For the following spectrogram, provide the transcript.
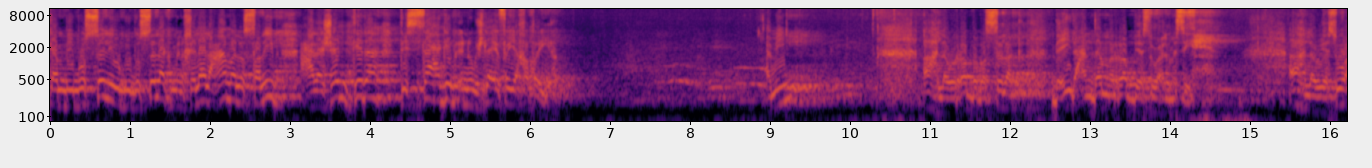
كان بيبص لي وبيبص لك من خلال عمل الصليب علشان كده تستعجب إنه مش لاقي فيا خطية. أمين؟ آه لو الرب بص لك بعيد عن دم الرب يسوع المسيح. آه لو يسوع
